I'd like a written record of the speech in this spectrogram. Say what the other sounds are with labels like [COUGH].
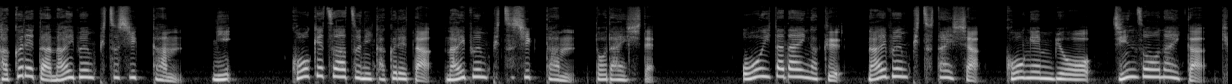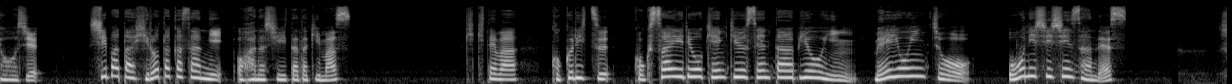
隠れた内分泌疾患2高血圧に隠れた内分泌疾患と題して大分大学内分泌代謝膠原病腎臓内科教授柴田博隆さんにお話いただきます。聞き手は国立国際医療研究センター病院名誉院長大西晋さんです。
